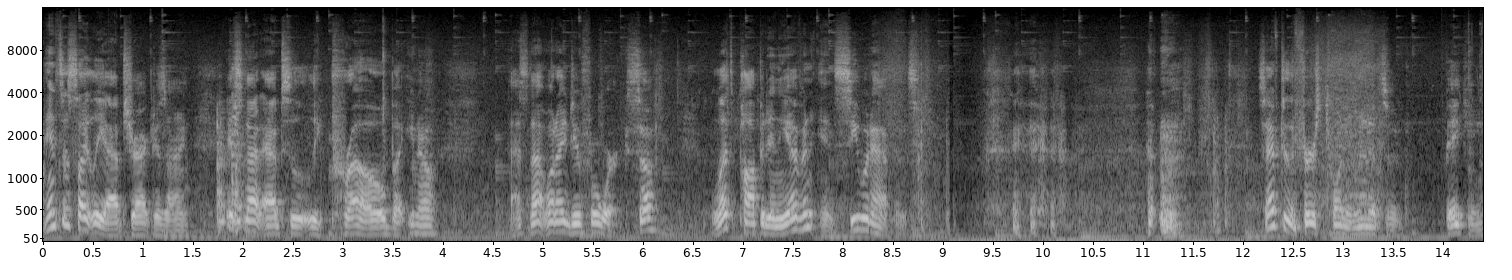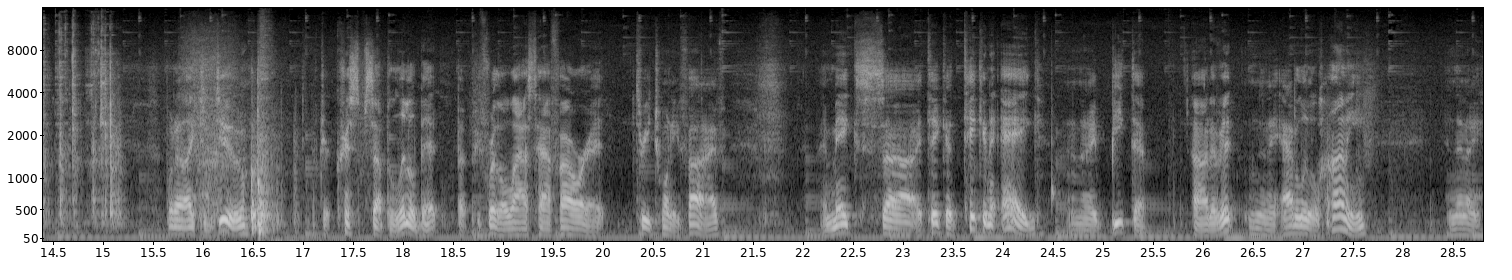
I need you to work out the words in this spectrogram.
it's a slightly abstract design. It's not absolutely pro, but you know, that's not what I do for work. So let's pop it in the oven and see what happens. so after the first 20 minutes of baking, what I like to do, after it crisps up a little bit, but before the last half hour at 325, I makes uh, I take a take an egg and I beat that out of it, and then I add a little honey, and then I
